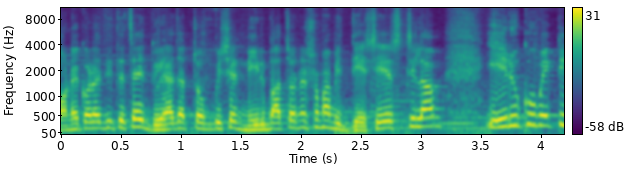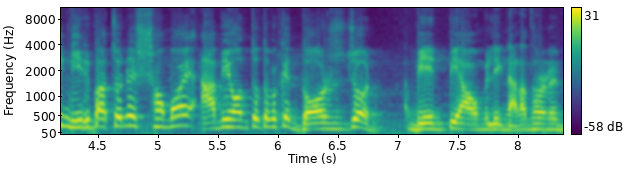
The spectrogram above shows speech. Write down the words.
মনে করে দিতে চাই, দুই হাজার চব্বিশের নির্বাচনের সময় আমি দেশে এসেছিলাম। এরকম একটি নির্বাচনের সময় আমি অন্ততপক্ষে দশজন বিএনপি, আওয়ামী লীগ, নানা ধরনের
